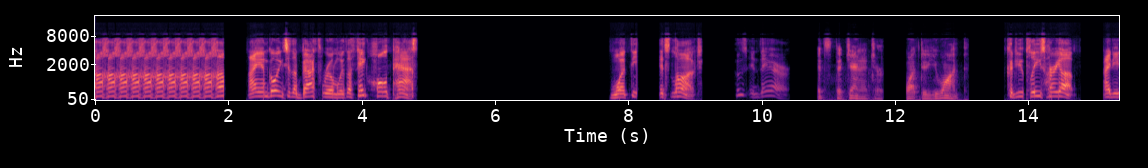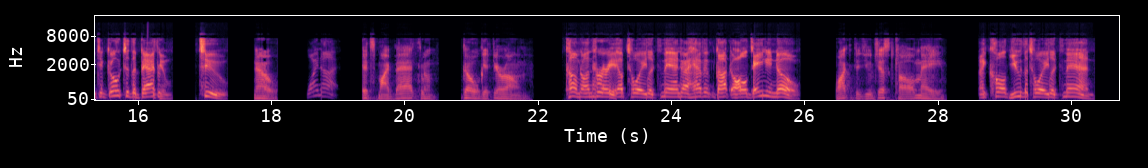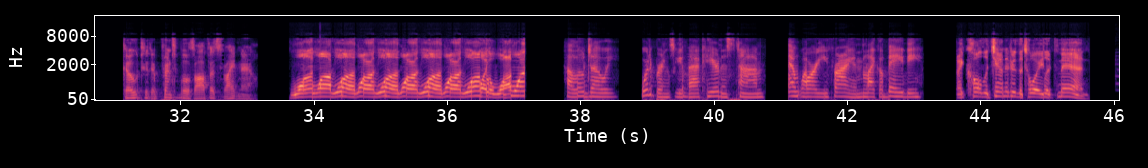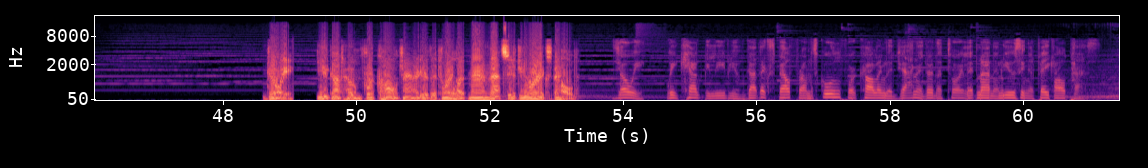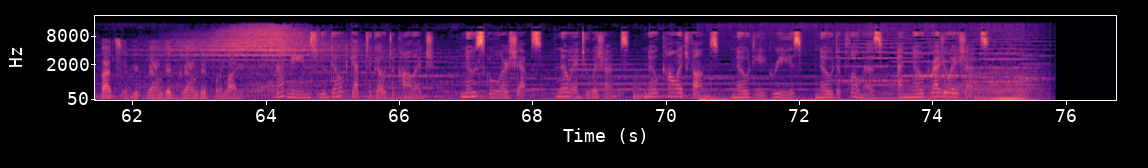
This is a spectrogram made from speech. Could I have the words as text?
Ha ha ha ha ha ha ha ha ha. I am going to the bathroom with a fake hall pass. What the? It's locked. Who's in there? It's the janitor. What do you want? Could you please hurry up? I need to go to the bathroom. Two. No, Why not? it's my bathroom. Go get your own. Come on, hurry up, toilet man. I haven't got all day, you know. What did you just call me? I called you the toilet man. Go to the principal's office right now. Hello, Joey. What brings you back here this time? And why are you crying like a baby? I call the janitor the toilet man. Joey, you got home for call janitor the toilet man. That's it, you are expelled. Joey we can't believe you've got expelled from school for calling the janitor the toilet man and using a fake hall pass. That's it. You're grounded, grounded for life. That means you don't get to go to college. No scholarships, no intuitions, no college funds, no degrees, no diplomas, and no graduations.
